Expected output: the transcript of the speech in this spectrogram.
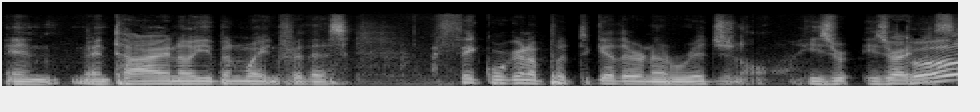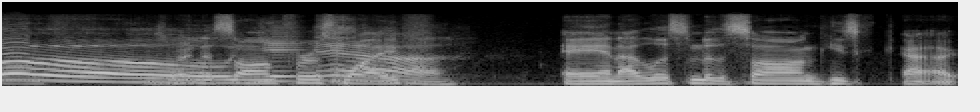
and and Ty, I know you've been waiting for this. I think we're gonna put together an original. He's he's writing a song, Oh, He's writing a song for his wife. and I listened to the song. He's I,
